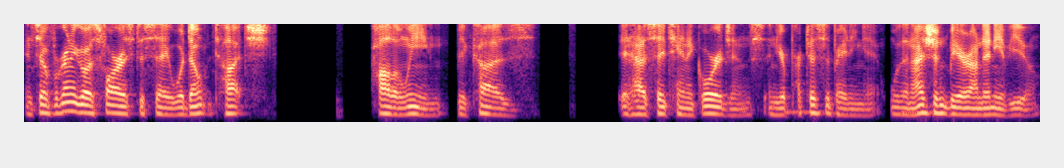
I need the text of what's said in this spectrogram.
And so if we're going to go as far as to say, well, don't touch Halloween because it has satanic origins and you're participating in it, well, then I shouldn't be around any of you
